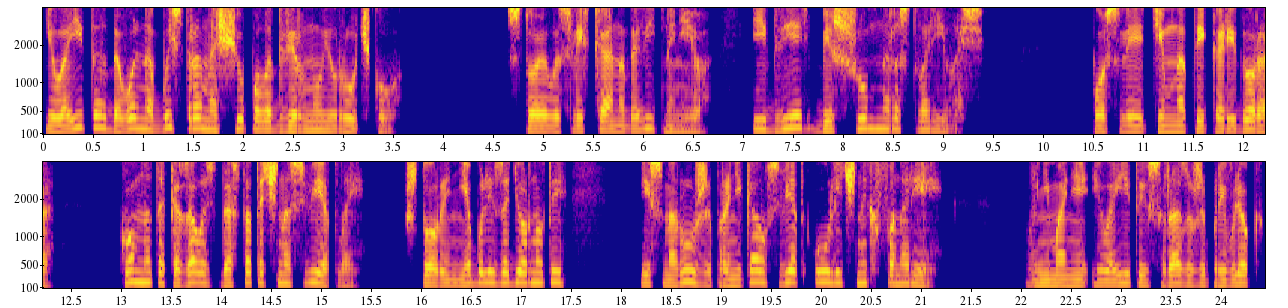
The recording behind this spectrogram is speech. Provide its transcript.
Илаита довольно быстро нащупала дверную ручку. Стоило слегка надавить на нее, и дверь бесшумно растворилась. После темноты коридора комната казалась достаточно светлой, шторы не были задернуты, и снаружи проникал свет уличных фонарей. Внимание Илаиты сразу же привлек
